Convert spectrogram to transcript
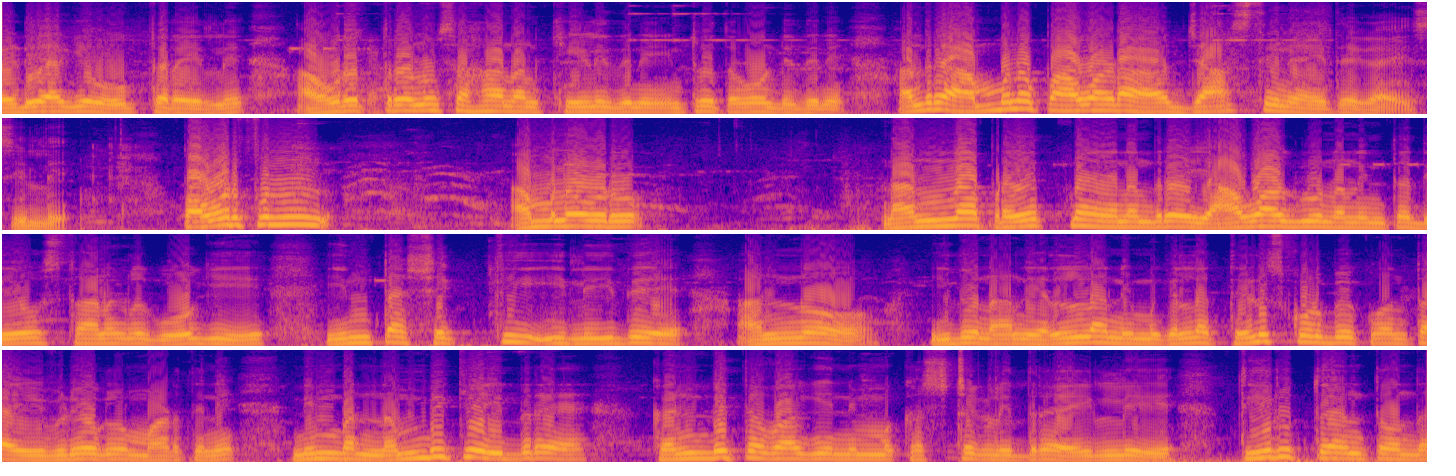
ರೆಡಿಯಾಗಿ ಹೋಗ್ತಾರೆ ಇಲ್ಲಿ. ಅವ್ರ ಹತ್ರನೂ ಸಹ ನಾನು ಕೇಳಿದ್ದೀನಿ ಇಂಟರ್ವ್ಯೂ ತೊಗೊಂಡಿದ್ದೀನಿ. ಅಂದರೆ ಅಮ್ಮನ ಪಾವಾಡ ಜಾಸ್ತಿನೇ ಐತೆ ಗಾಯಸ್ ಇಲ್ಲಿ. ಪವರ್ಫುಲ್ ಅಮ್ಮನವರು. ನನ್ನ ಪ್ರಯತ್ನ ಏನಂದರೆ ಯಾವಾಗಲೂ ನಾನು ಇಂಥ ದೇವಸ್ಥಾನಗಳಿಗೆ ಹೋಗಿ ಇಂಥ ಶಕ್ತಿ ಇಲ್ಲಿ ಇದೆ ಅನ್ನೋ ಇದು ನಾನು ಎಲ್ಲ ನಿಮಗೆಲ್ಲ ತಿಳಿಸ್ಕೊಡ್ಬೇಕು ಅಂತ ಈ ವಿಡಿಯೋಗಳು ಮಾಡ್ತೀನಿ. ನಿಮ್ಮ ನಂಬಿಕೆ ಇದ್ದರೆ ಖಂಡಿತವಾಗಿ ನಿಮ್ಮ ಕಷ್ಟಗಳಿದ್ದರೆ ಇಲ್ಲಿ ತೀರುತ್ತೆ ಅಂತ ಒಂದು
